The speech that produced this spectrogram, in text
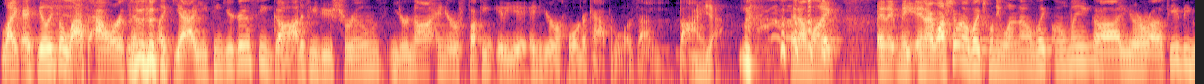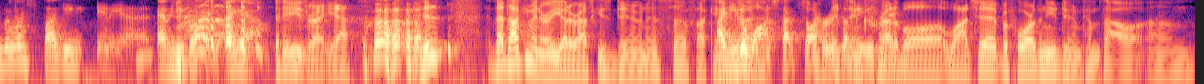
Like I feel like the last hour is him like, "Yeah, you think you're gonna see God if you do shrooms? You're not, and you're a fucking idiot, and you're a whore to capitalism. Bye." Yeah. And I'm like, and it made, and I watched it when I was like 21, and I was like, "Oh my god, Jodorowsky thinks I'm a fucking idiot," and he's right. I am. He's right. Yeah. His, that documentary, Jodorowsky's Dune, is so fucking. I need to watch that still. I heard it's, It's amazing. incredible. Watch it before the new Dune comes out. Um,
